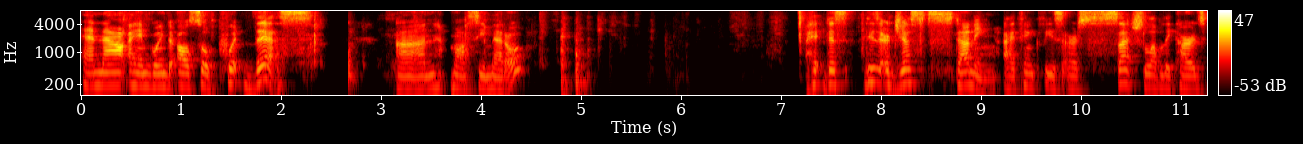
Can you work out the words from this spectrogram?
And now I am going to also put this on Mossy Meadow this these are just stunning. I think these are such lovely cards.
